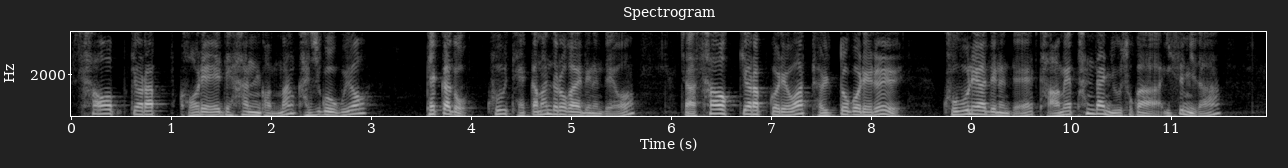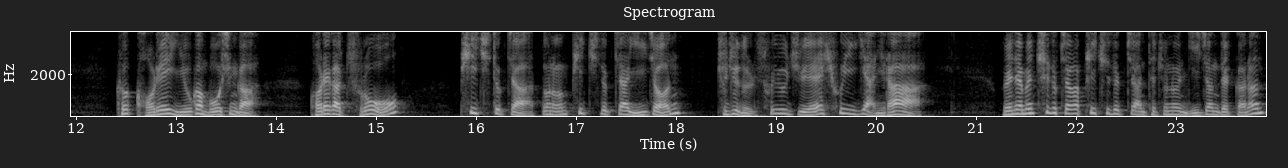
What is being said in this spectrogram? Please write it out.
사업 결합 거래에 대한 것만 가지고 오고요. 대가도 그 대가만 들어가야 되는데요. 자, 사업 결합 거래와 별도 거래를 구분해야 되는데 다음에 판단 요소가 있습니다. 그 거래의 이유가 무엇인가? 거래가 주로 피취득자 또는 피취득자 이전 주주들, 소유주의 효익이 아니라 왜냐하면 취득자가 피취득자한테 주는 이전 대가는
